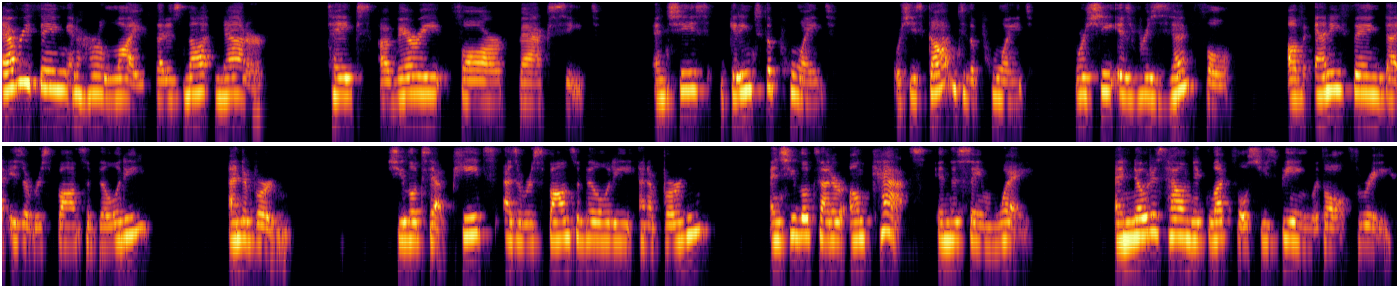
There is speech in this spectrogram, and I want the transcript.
everything in her life that is not Nader takes a very far back seat. And she's getting to the point, or she's gotten to the point, where she is resentful of anything that is a responsibility and a burden. She looks at Peetz as a responsibility and a burden, and she looks at her own cats in the same way. And notice how neglectful she's being with all three.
